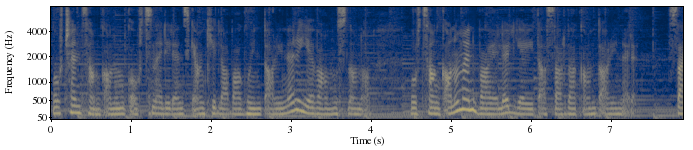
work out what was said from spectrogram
որ չեն ցանկանում կորցնել իրենց կյանքի լավագույն տարիները եւ ամուսնանալ, որ ցանկանում են վայելել երիտասարդական տարիները Սա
